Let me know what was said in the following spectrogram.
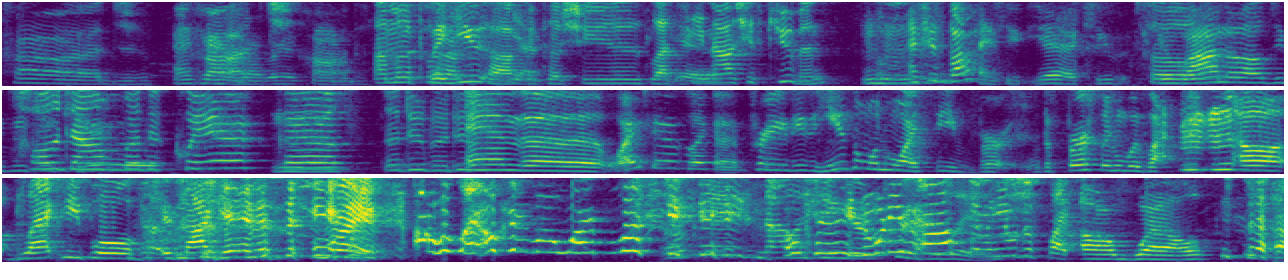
Hodge. I can't remember Hodge. his Hogg. name. I'm gonna put But her at you- the top yes. because she is Latina, Yeah. she's Cuban, Mhm. and she's bi. Cu- Yeah, Cuban. So, Cubano, LGBTQ. Hold down for the queer girls. Mm-hmm. And the white kid is like a pretty decent. He's the one who I see ver- the first one who was like, Mm-mm, uh, black people is not getting the same. Right. I was like, okay, little white boy. Okay, acknowledging okay, your no one even asked him, privilege. he was just like, um, well.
